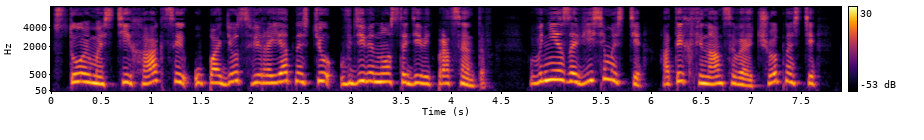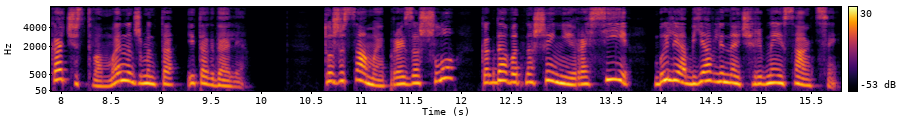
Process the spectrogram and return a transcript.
Стоимость их акций упадет с вероятностью в 99%, вне зависимости от их финансовой отчетности, качества менеджмента и так далее. То же самое произошло, когда в отношении России были объявлены очередные санкции.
